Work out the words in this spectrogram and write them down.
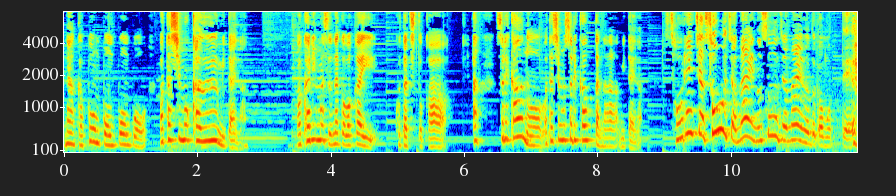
なんかポンポンポンポン、私も買うみたいな。わかります？なんか若い子たちとか、あ、それ買うの？私もそれ買おうかなみたいな。それじゃ、そうじゃないの？そうじゃないのとか思って、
